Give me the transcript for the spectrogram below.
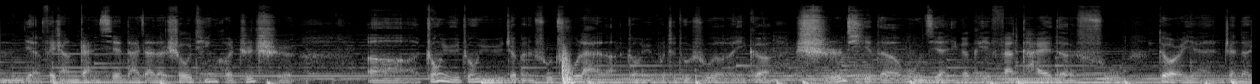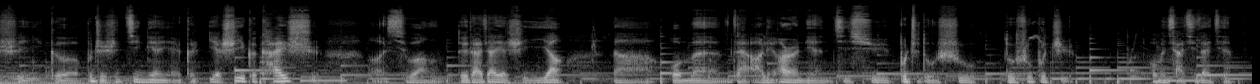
嗯，也非常感谢大家的收听和支持。呃，终于，终于这本书出来了，终于不止读书有了一个实体的物件，一个可以翻开的书。对我而言，真的是一个不只是纪念，也可也是一个开始，啊，希望对大家也是一样。那我们在二零二二年继续不止读书，读书不止。我们下期再见。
